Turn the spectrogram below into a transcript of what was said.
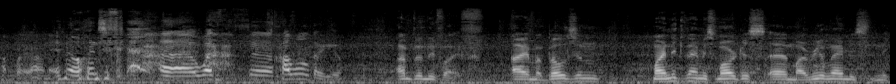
number on it? No, I'm just. Uh, what's? Uh, how old are you? I'm 25. I'm a Belgian. My nickname is Marcus and my real name is Nick.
